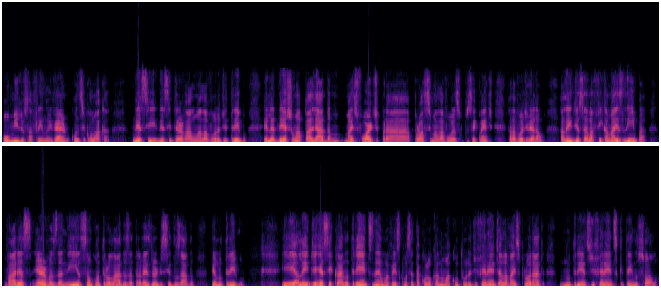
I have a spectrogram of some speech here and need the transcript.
ou milho safrinho no inverno, quando se coloca nesse, nesse intervalo uma lavoura de trigo, ele deixa uma palhada mais forte para a próxima lavoura subsequente, a lavoura de verão. Além disso, ela fica mais limpa. Várias ervas daninhas são controladas através do herbicida usado pelo trigo. E além de reciclar nutrientes, né? Uma vez que você está colocando uma cultura diferente, ela vai explorar nutrientes diferentes que tem no solo.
